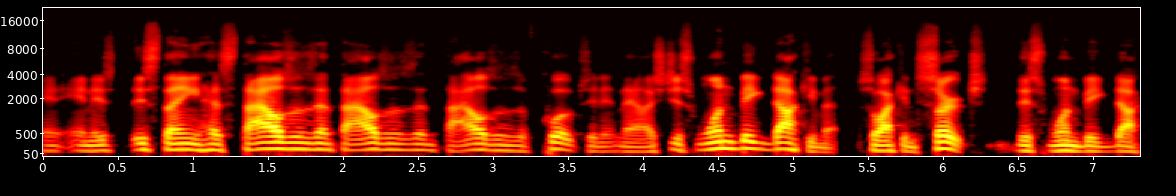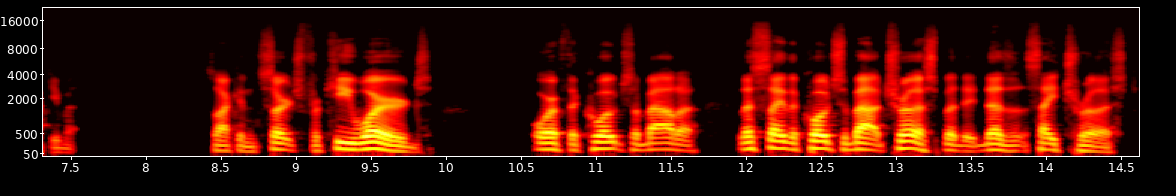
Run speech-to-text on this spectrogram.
and and this thing has thousands and thousands and thousands of quotes in it now. It's just one big document, so I can search this one big document. So I can search for keywords or if the quote's about a let's say the quote's about trust but it doesn't say trust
